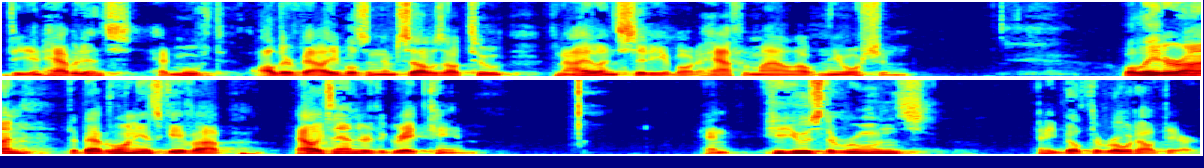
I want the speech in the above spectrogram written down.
the inhabitants had moved all their valuables and themselves out to an island city about a half a mile out in the ocean. Well, later on, the Babylonians gave up. Alexander the Great came. And he used the ruins and he built the road out there.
